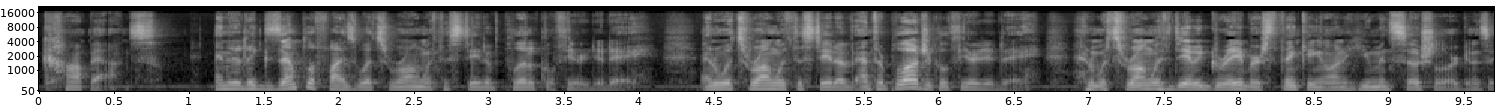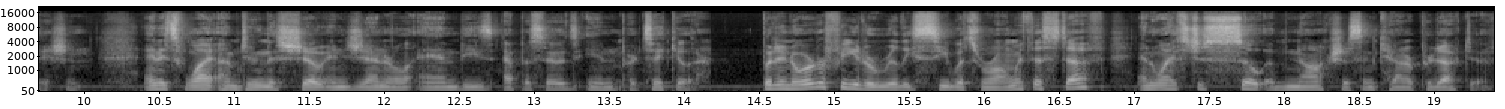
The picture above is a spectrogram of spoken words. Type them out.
cop outs. And it exemplifies what's wrong with the state of political theory today, and what's wrong with the state of anthropological theory today, and what's wrong with David Graeber's thinking on human social organization. And it's why I'm doing this show in general and these episodes in particular. But in order for you to really see what's wrong with this stuff, and why it's just so obnoxious and counterproductive,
